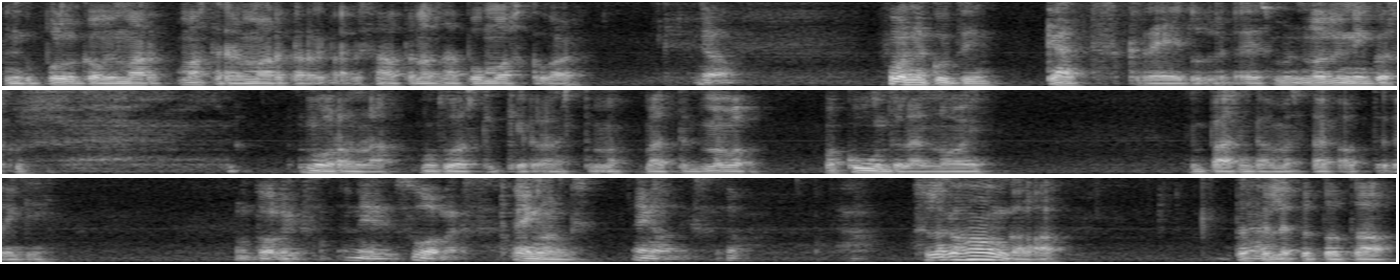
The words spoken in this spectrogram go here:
Niin kuin Pulkakovin Mar- Master and Margarita, eli saatana saapuu Moskovaan. Joo. Vonnekutin Cat's Cradle. Ne oli niin joskus nuorena mun suosikkikirjoja. Sitten mä, mä ajattelin, että mä, mä kuuntelen noin. Niin pääsin käymään sitä kautta jotenkin Mutta oliks niin suomeksi? englanniksi. Englanniksi, joo. Se oli aika hankalaa. Tässä sille, että tota,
